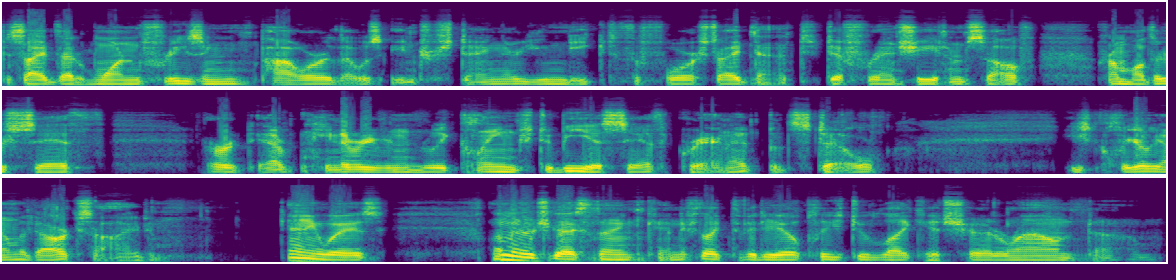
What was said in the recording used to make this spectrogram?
besides that one freezing power that was interesting or unique to the Force to, to differentiate himself from other Sith. Or he never even really claimed to be a Sith, granted, but still. He's clearly on the dark side. Anyways, let me know what you guys think, and if you like the video, please do like it, share it around. Um,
